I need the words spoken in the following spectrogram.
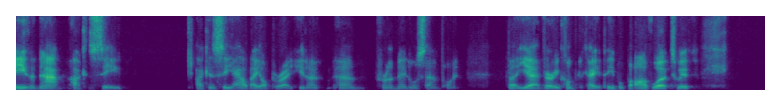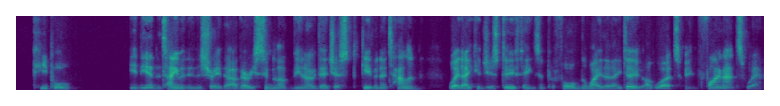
even that I can see, I can see how they operate, you know, um, from a mental standpoint. But yeah, very complicated people. But I've worked with people in the entertainment industry that are very similar. You know, they're just given a talent where they can just do things and perform the way that they do. I've worked in finance where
